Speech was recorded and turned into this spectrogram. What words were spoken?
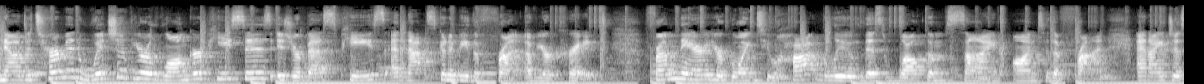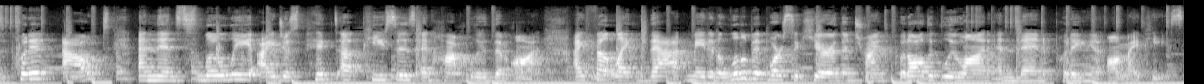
Now determine which of your longer pieces is your best piece and that's gonna be the front of your crate. From there, you're going to hot glue this welcome sign onto the front. And I just put it out and then slowly I just picked up pieces and hot glued them on. I felt like that made it a little bit more secure than trying to put all the glue on and then putting it on my piece.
